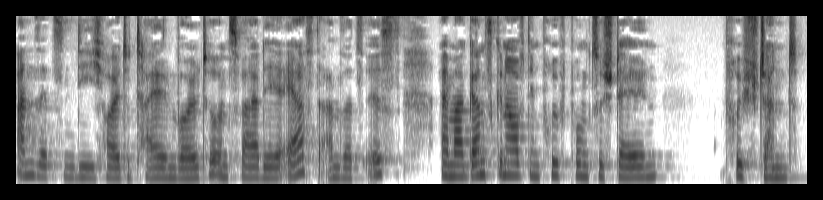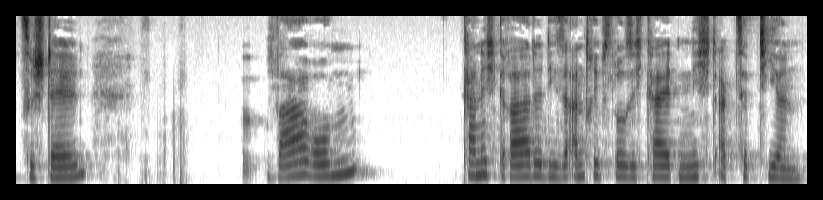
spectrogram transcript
Ansätzen, die ich heute teilen wollte. Und zwar der erste Ansatz ist, einmal ganz genau auf den Prüfpunkt zu stellen, Prüfstand zu stellen. Warum kann ich gerade diese Antriebslosigkeit nicht akzeptieren?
